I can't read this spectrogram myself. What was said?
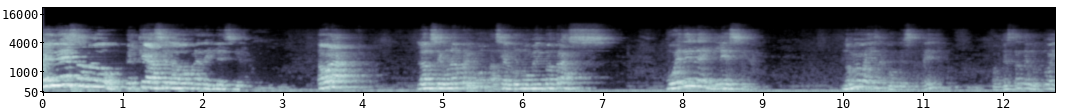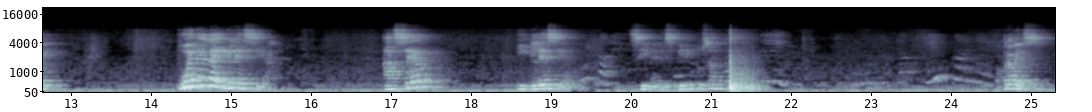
Él es, amado, el que hace la obra de la iglesia. Ahora, lancé una pregunta hace algún momento atrás. ¿Puede la iglesia? No me vayas a contestar, ¿eh? Contéstatelo tú ahí. ¿Puede la iglesia hacer iglesia sin el Espíritu Santo? Otra vez.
